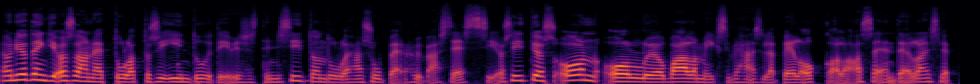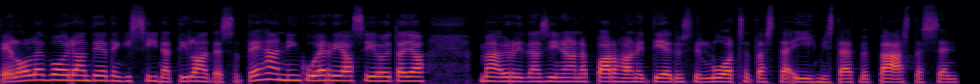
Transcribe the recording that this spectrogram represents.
ja on jotenkin osanneet tulla tosi intuitiivisesti, niin siitä on tullut ihan superhyvä sessio. Sitten jos on ollut jo valmiiksi vähän sillä pelokkaalla asenteella, niin sille pelolle voidaan tietenkin siinä tilanteessa tehdä niin kuin eri asioita, ja mä yritän siinä aina parhaani tietysti luotsata sitä ihmistä, että me päästä sen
